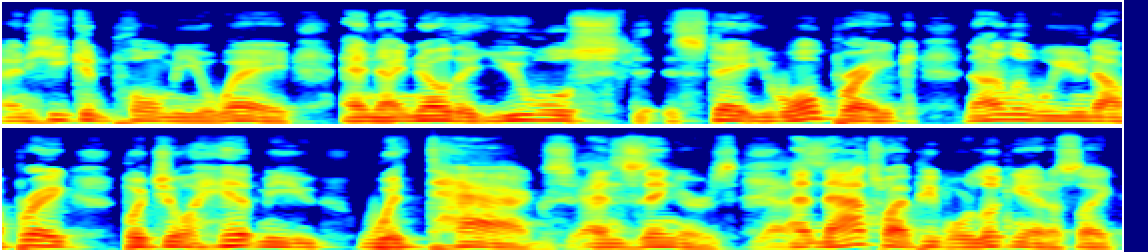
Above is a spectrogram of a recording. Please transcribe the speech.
and he can pull me away. And I know that you will st- stay, you won't break. Not only will you not break, but you'll hit me with tags and zingers. And that's why people were looking at us like,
